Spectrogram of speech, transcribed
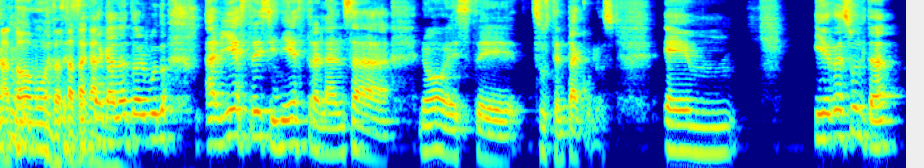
A todo mundo está atacando. a todo el mundo. A diestra y siniestra lanza ¿no? este, sus tentáculos. Em, y resulta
